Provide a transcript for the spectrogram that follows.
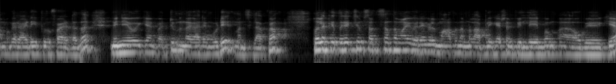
നമുക്കൊരു ഐ ഡി പ്രൂഫ് ആയിട്ടത് വിനിയോഗിക്കാൻ പറ്റും എന്ന കാര്യം കൂടി മനസ്സിലാക്കുക. അതുപോലെ തികച്ചും സത്യസന്ധമായ വിവരങ്ങൾ മാത്രം നമ്മൾ ആപ്ലിക്കേഷൻ ഫില്ല് ചെയ്യുമ്പം ഉപയോഗിക്കുക.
